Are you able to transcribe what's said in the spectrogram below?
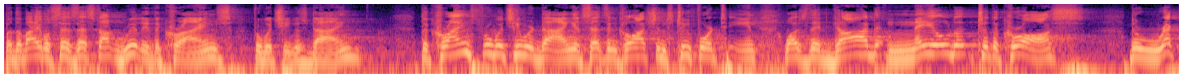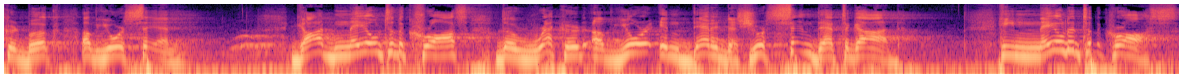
But the Bible says that's not really the crimes for which he was dying. The crimes for which he were dying, it says in Colossians 2:14, was that God nailed to the cross the record book of your sin. God nailed to the cross the record of your indebtedness, your sin debt to God. He nailed it to the cross.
